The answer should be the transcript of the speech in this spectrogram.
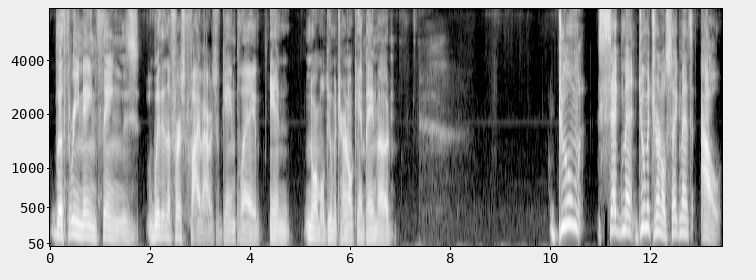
the three main things within the first five hours of gameplay in normal Doom Eternal campaign mode. Doom segment, Doom Eternal segments out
